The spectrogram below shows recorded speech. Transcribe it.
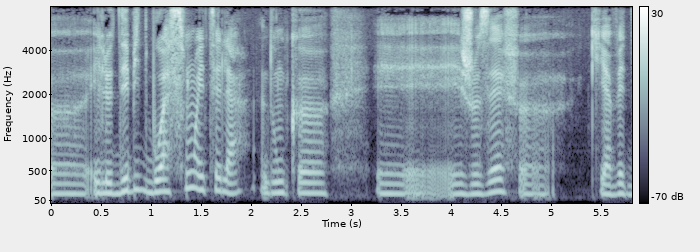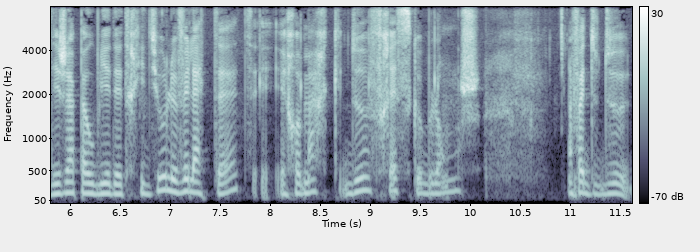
et le débit de boisson était là. Donc, et, Joseph, qui avait déjà pas oublié d'être idiot, levait la tête et, remarque deux fresques blanches. En fait, deux, de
